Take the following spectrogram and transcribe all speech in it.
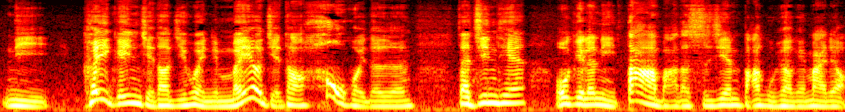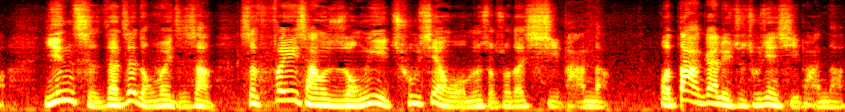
你可以给你解套机会，你没有解套后悔的人，在今天我给了你大把的时间把股票给卖掉。因此在这种位置上是非常容易出现我们所说的洗盘的，或大概率是出现洗盘的。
